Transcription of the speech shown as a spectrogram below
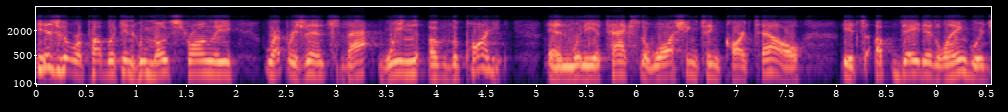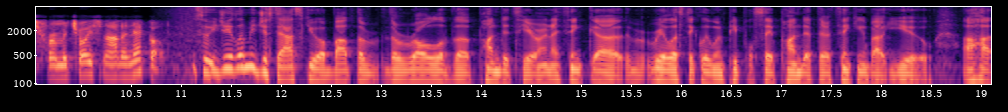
is the Republican who most strongly represents that wing of the party. And when he attacks the Washington cartel, it's updated language from a choice, not an echo. So, EJ, let me just ask you about the the role of the pundits here. And I think uh, realistically, when people say pundit, they're thinking about you. Uh,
